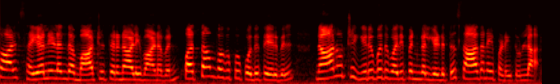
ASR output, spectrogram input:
கால் செயலிழந்த மாற்றுத்திறனாளி மாணவன் பத்தாம் வகுப்பு பொதுத் தேர்வில் நானூற்று இருபது மதிப்பெண்கள் எடுத்து சாதனை படைத்துள்ளார்.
